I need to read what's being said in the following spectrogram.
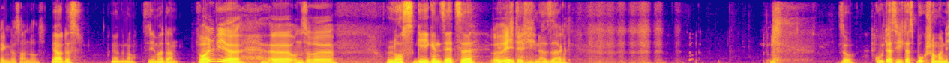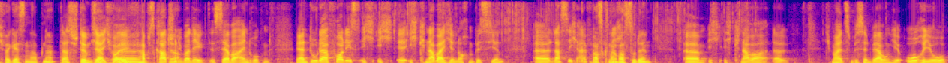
irgendwas anderes. Ja, das, ja genau, sehen wir dann. Wollen wir äh, unsere. Los Gegensätze, wie Richtig. der Italiener sagt. So, gut, dass ich das Buch schon mal nicht vergessen habe, ne? Das stimmt, Ich ja, hab, ich, äh, ich habe es gerade schon ja. überlegt. Ist sehr beeindruckend. Während du da vorliest, ich, ich, äh, ich knabber hier noch ein bisschen. Äh, lass dich einfach. Was knabberst du denn? Nicht, ähm, ich, ich knabber. Äh, ich mache jetzt ein bisschen Werbung hier. Oreo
